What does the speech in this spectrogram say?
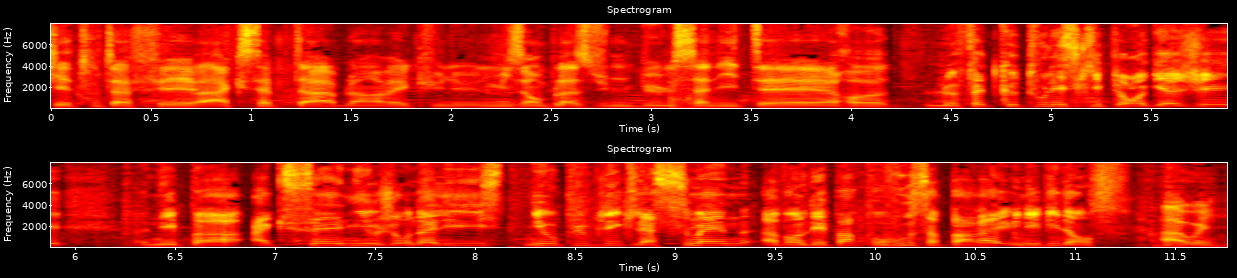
qui est tout à fait acceptable, hein, avec une, mise en place d'une bulle sanitaire. Euh. Le fait que tous les skippers engagés n'aient pas accès ni aux journalistes, ni au public la semaine avant le départ, pour vous, ça paraît une évidence Ah oui,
